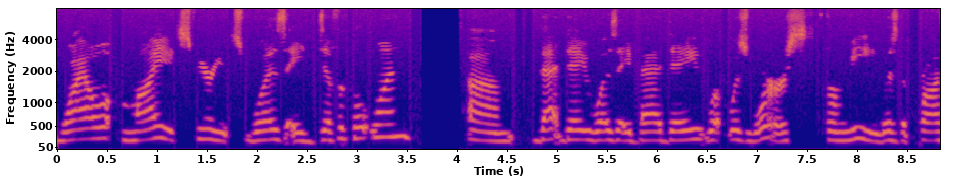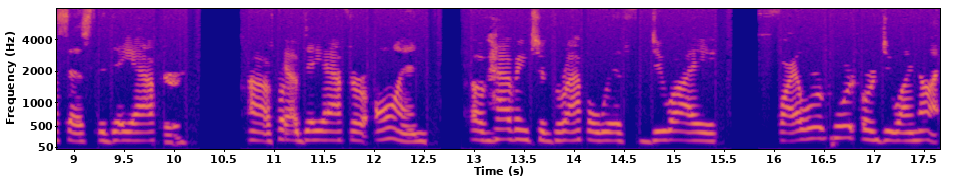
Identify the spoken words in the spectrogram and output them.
while my experience was a difficult one, um, that day was a bad day. What was worse for me was the process the day after, uh, from yep. the day after on of having to grapple with, do I file a report or do I not?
